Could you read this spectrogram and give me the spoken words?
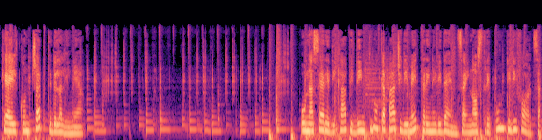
che è il concetto della linea. Una serie di capi d'intimo capaci di mettere in evidenza i nostri punti di forza,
